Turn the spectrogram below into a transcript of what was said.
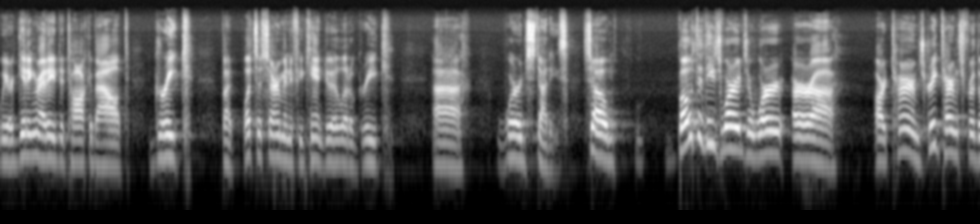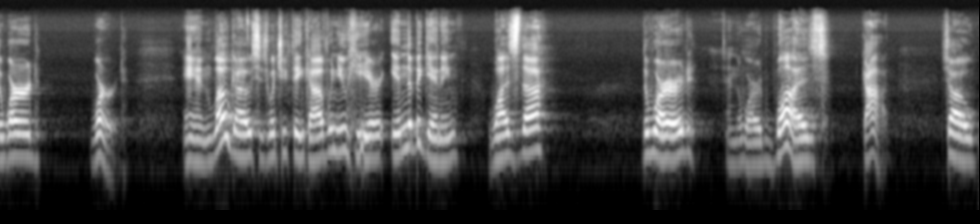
we are getting ready to talk about Greek. But what's a sermon if you can't do a little Greek uh, word studies? So, both of these words are, are, uh, are terms, Greek terms for the word word. And logos is what you think of when you hear in the beginning was the, the word, and the word was God. So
